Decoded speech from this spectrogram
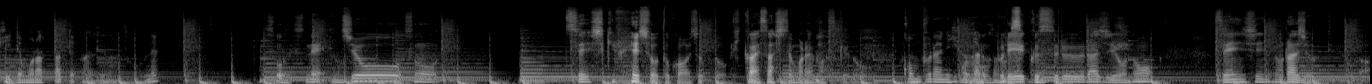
聞いてもらったって感じなんですもんね。そうですね。うん。一応その正式名称とかはちょっと控えさせてもらいますけど。コンプラに引っかかるブレイクスルーラジオの前身のラジオっていうのが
